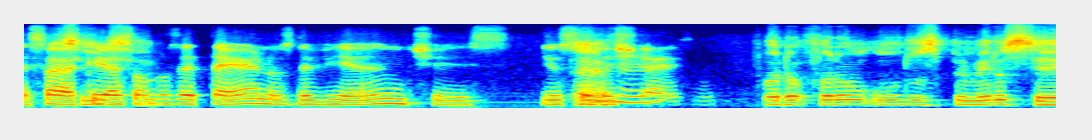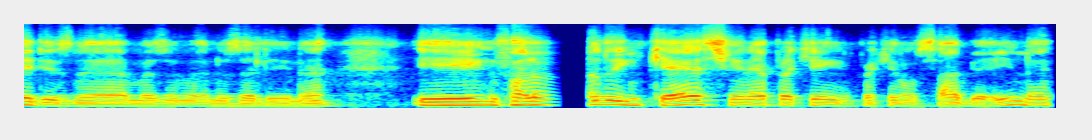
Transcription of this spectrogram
Essa Sim, criação sim. dos Eternos, Deviantes e os É. Celestiais. né? Foram, foram um dos primeiros seres, né, mais ou menos ali, né? E falando em casting, né, para quem, pra quem não sabe aí, né,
